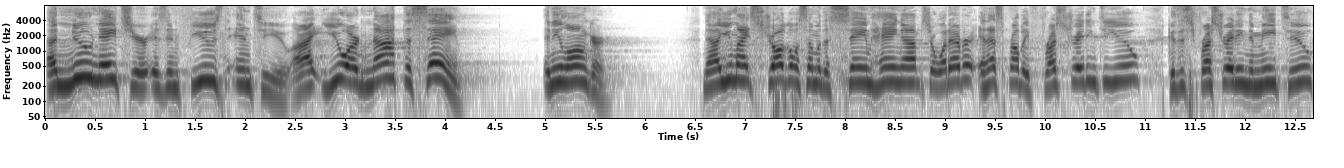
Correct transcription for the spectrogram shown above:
A new nature is infused into you. All right? You are not the same any longer. Now, you might struggle with some of the same hangups or whatever, and that's probably frustrating to you because it's frustrating to me too.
